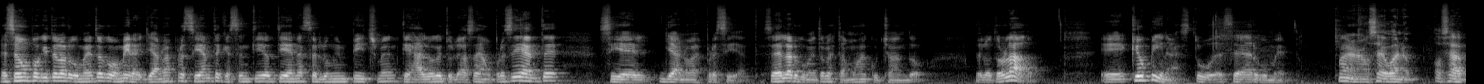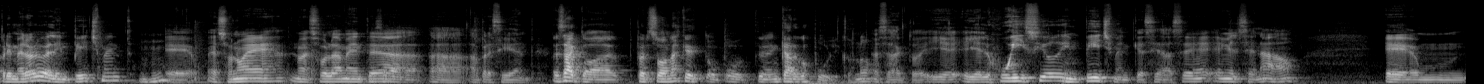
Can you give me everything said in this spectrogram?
ese es un poquito el argumento como, mira, ya no es presidente, ¿qué sentido tiene hacerle un impeachment, que es algo que tú le haces a un presidente, si él ya no es presidente? Ese es el argumento que estamos escuchando del otro lado. Eh, ¿Qué opinas tú de ese argumento? Bueno, no sé, bueno, o sea, primero lo del impeachment, eh, eso no es, no es solamente a, a- a presidente. Exacto, a personas que o- o tienen cargos públicos, ¿no? Exacto, y, y el juicio de impeachment que se hace en el Senado, eh,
